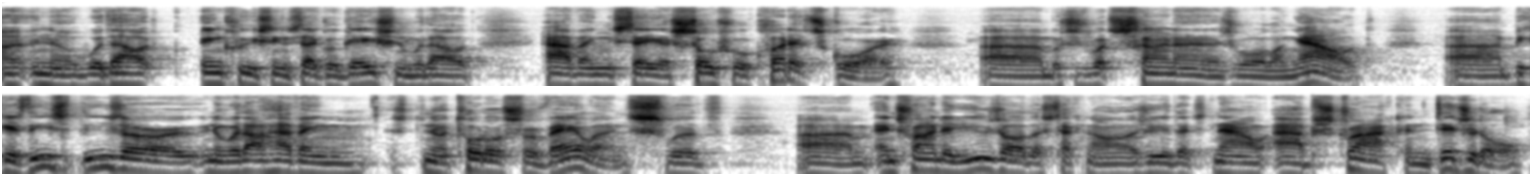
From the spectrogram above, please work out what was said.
uh, you know, without increasing segregation, without having, say, a social credit score, uh, which is what China is rolling out. Uh, because these these are you know without having you know total surveillance with um, and trying to use all this technology that's now abstract and digital.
